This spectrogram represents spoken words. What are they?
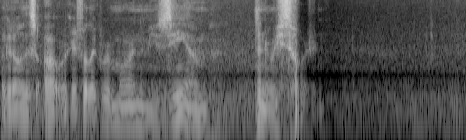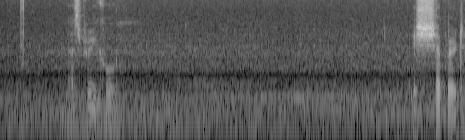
Look at all this artwork. I feel like we're more in the museum than a resort. That's pretty cool. A shepherd.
